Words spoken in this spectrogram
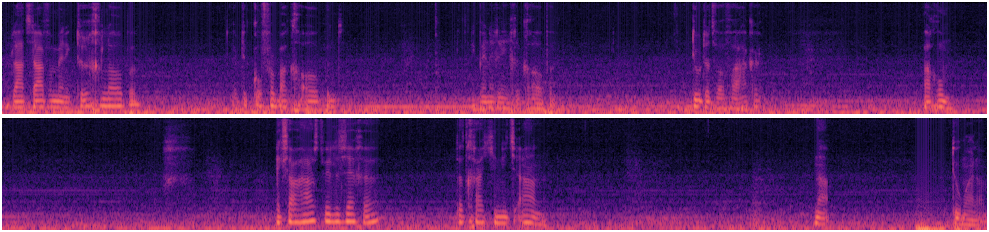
In plaats daarvan ben ik teruggelopen. Heb de kofferbak geopend. Ik ben erin gekropen. Ik doe dat wel vaker. Waarom? Ik zou haast willen zeggen, dat gaat je niets aan. Nou, doe maar dan.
